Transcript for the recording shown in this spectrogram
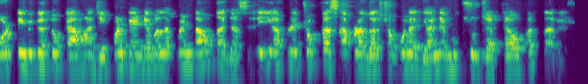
કોર્ટની વિગતો કે આમાં જે પણ કઈ ડેવલપમેન્ટ આવતા જશે, એ આપણે ચોક્કસ આપણા દર્શકોને ધ્યાને મૂકશું, ચર્ચાઓ કરતા રહેશું.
